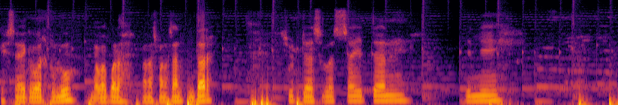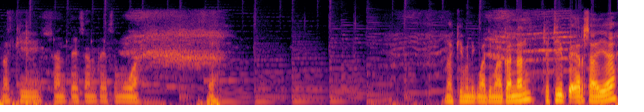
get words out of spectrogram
Oke saya keluar dulu. Nggak apa-apa lah panas-panasan bentar. Sudah selesai dan ini lagi santai-santai semua. Ya. Lagi menikmati makanan. Jadi PR saya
